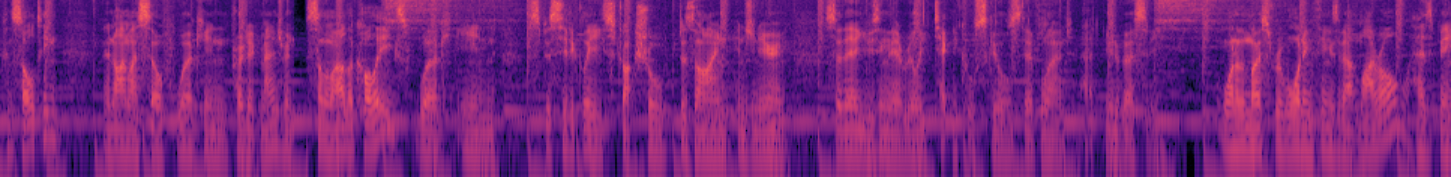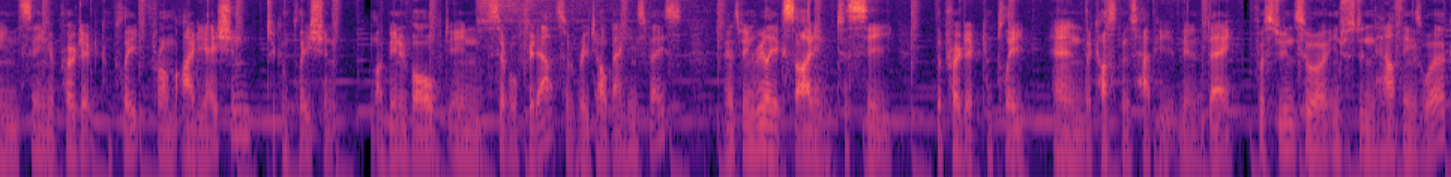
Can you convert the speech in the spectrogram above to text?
consulting, and I myself work in project management. Some of my other colleagues work in specifically structural design engineering, so they're using their really technical skills they've learned at university. One of the most rewarding things about my role has been seeing a project complete from ideation to completion. I've been involved in several fit-outs of retail banking space and it's been really exciting to see the project complete and the customers happy at the end of the day. For students who are interested in how things work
